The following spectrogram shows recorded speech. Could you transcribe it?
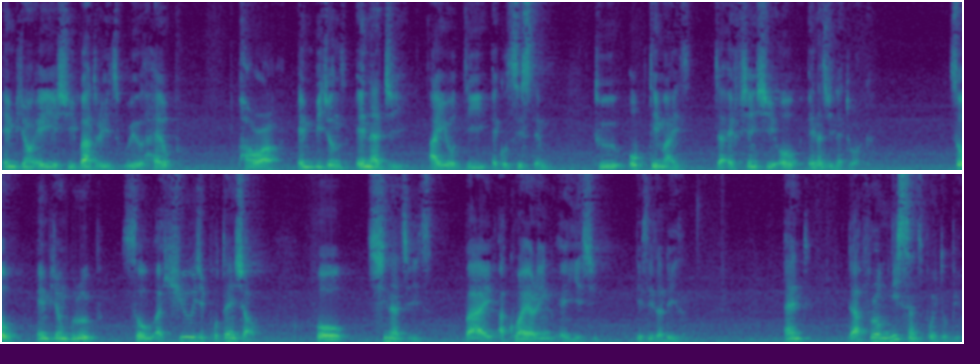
Envision AESC batteries will help power Envision's energy IoT ecosystem to optimize the efficiency of energy network. So, Envision Group saw a huge potential for synergies by acquiring AESC. This is the reason. And the, from Nissan's point of view,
